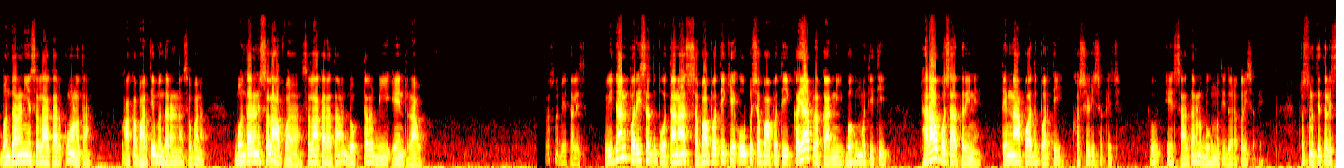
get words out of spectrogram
બંધારણીય સલાહકાર કોણ હતા? આખા ભારતીય બંધારણના સભાના બંધારણની સલાહ આપવાના સલાહકાર હતા ડૉક્ટર બી એન રાવ. પ્રશ્ન બેતાલીસ. વિધાન પરિષદ પોતાના સભાપતિ કે ઉપસભાપતિ કયા પ્રકારની બહુમતીથી ઠરાવ પસાર કરીને તેમના પદ પરથી ખસેડી શકે છે? તો એ સાધારણ બહુમતી દ્વારા કરી શકે પ્રશ્ન તેતાલીસ.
